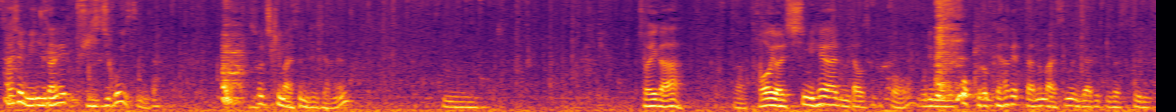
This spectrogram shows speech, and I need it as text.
사실 민주당이 뒤지고 있습니다. 솔직히 말씀드리자면 음, 저희가 어, 더 열심히 해야 된다고 생각하고 우리 모두 꼭 그렇게 하겠다는 말씀을 이 자리에 드렸습니다.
